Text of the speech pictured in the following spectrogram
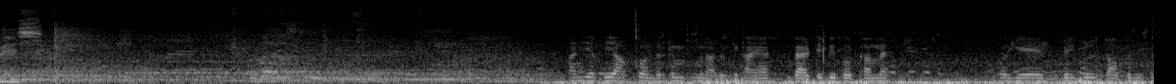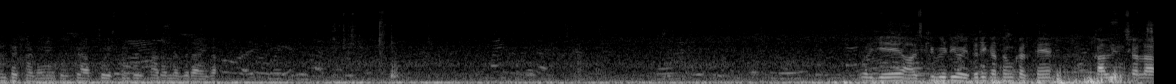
vez. ہاں جی ابھی آپ کو اندر کے مناظر دکھائے ہیں۔ بیٹری بھی بہت کم ہے۔ اور یہ بالکل top position پہ کھڑے ہیں، جیسے آپ کو اس استنبول سارا نظر آئے گا۔ اور یہ آج کی ویڈیو ادھر ہی ختم کرتے ہیں۔ کل انشاءاللہ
